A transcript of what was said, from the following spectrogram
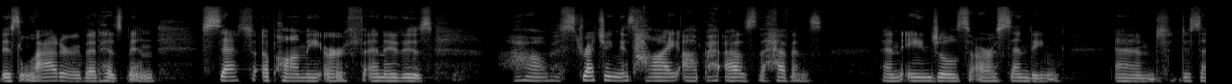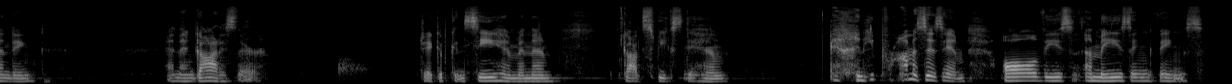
this ladder that has been set upon the earth, and it is um, stretching as high up as the heavens, and angels are ascending and descending. And then God is there. Jacob can see him, and then God speaks to him. And he promises him all these amazing things.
